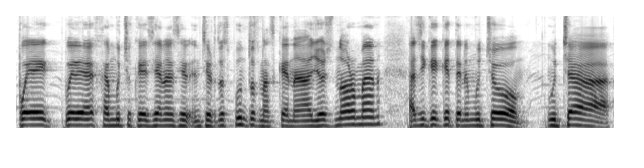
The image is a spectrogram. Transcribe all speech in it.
puede, puede dejar mucho que decir en ciertos puntos, más que nada Josh Norman. Así que hay que tener mucho, mucha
